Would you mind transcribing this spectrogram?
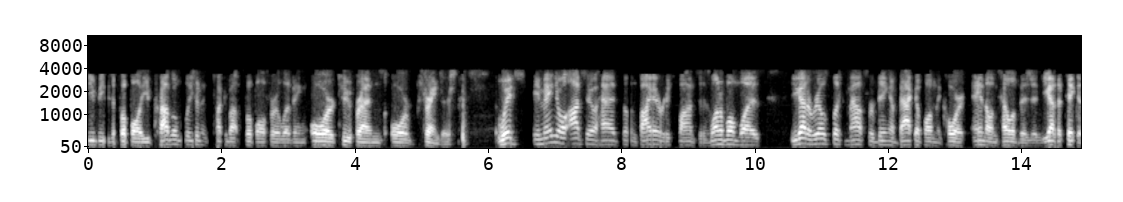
QBs in football, you probably shouldn't talk about football for a living or two friends or strangers which Emmanuel Acho had some fire responses. One of them was, you got a real slick mouth for being a backup on the court and on television. You got to pick a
